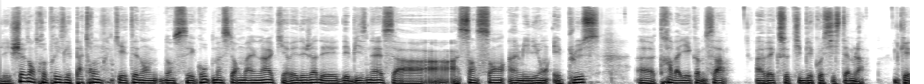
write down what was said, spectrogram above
les chefs d'entreprise, les patrons qui étaient dans, dans ces groupes mastermind là, qui avaient déjà des, des business à, à 500, 1 million et plus, euh, travaillaient comme ça avec ce type d'écosystème là. Ok.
